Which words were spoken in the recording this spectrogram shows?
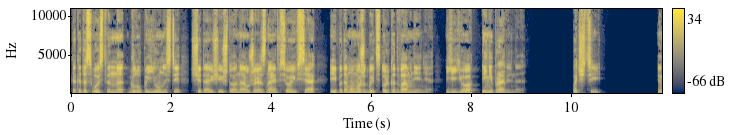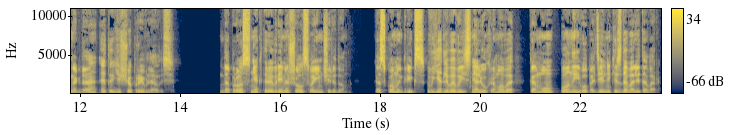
как это свойственно глупой юности, считающей, что она уже знает все и вся, и потому может быть только два мнения — ее и неправильное. Почти. Иногда это еще проявлялось. Допрос некоторое время шел своим чередом. Коском и Грикс въедливо выясняли у Хромова, кому он и его подельники сдавали товар.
